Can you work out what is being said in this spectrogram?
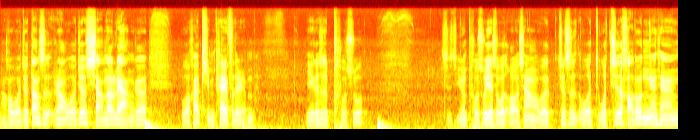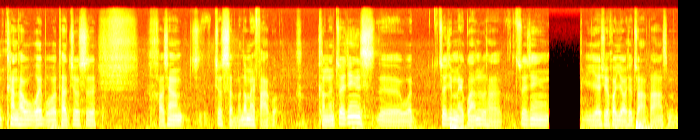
然后我就当时，然后我就想到两个我还挺佩服的人吧，一个是朴树，因为朴树也是我的偶像，我就是我我记得好多年前看他微博，他就是。好像就就什么都没发过，可能最近是呃我最近没关注他，最近也许会有些转发什么的，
